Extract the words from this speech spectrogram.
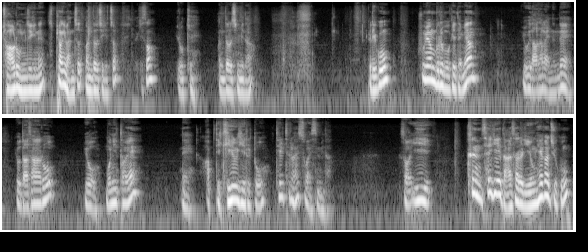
좌우로 움직이는 수평이 만져, 만들어지겠죠. 여기서 이렇게 만들어집니다. 그리고 후면부를 보게 되면 여기 나사가 있는데 이 나사로 이 모니터에 네, 앞뒤 기울기를 또 틸트를 할 수가 있습니다. 그래서 이 큰 세 개의 나사를 이용해 가지고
